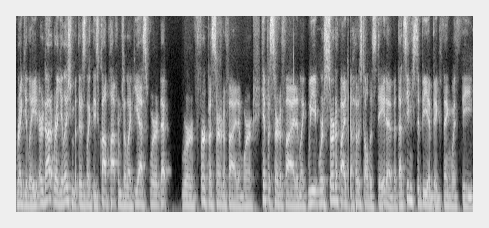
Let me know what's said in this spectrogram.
regulate or not regulation, but there's like these cloud platforms are like, yes, we're that we're FERPA certified and we're HIPAA certified and like we we're certified to host all this data. But that seems to be a big thing with the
